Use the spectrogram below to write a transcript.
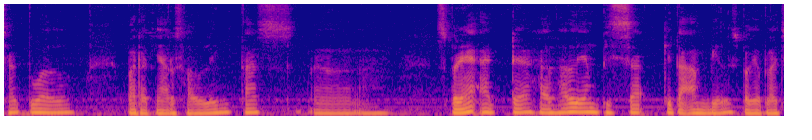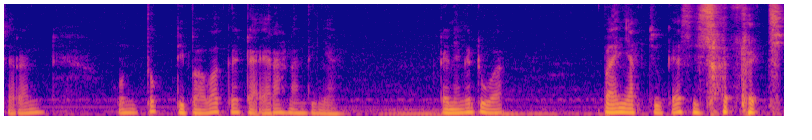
jadwal padatnya harus lalu lintas eh, sebenarnya ada hal-hal yang bisa kita ambil sebagai pelajaran untuk dibawa ke daerah nantinya. Dan yang kedua, banyak juga sisa gaji.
